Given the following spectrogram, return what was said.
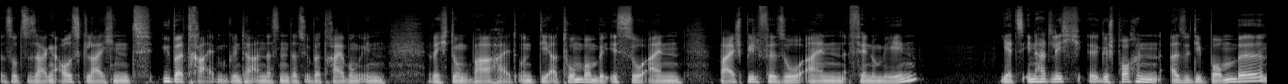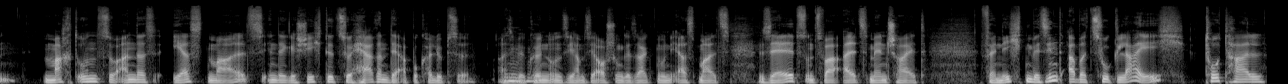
sozusagen ausgleichend übertreiben. Günther Anders nennt das Übertreibung in Richtung Wahrheit. Und die Atombombe ist so ein Beispiel für so ein Phänomen. Jetzt inhaltlich äh, gesprochen, also die Bombe macht uns so anders erstmals in der Geschichte zu Herren der Apokalypse. Also mhm. wir können uns, Sie haben es ja auch schon gesagt, nun erstmals selbst und zwar als Menschheit vernichten. Wir sind aber zugleich total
